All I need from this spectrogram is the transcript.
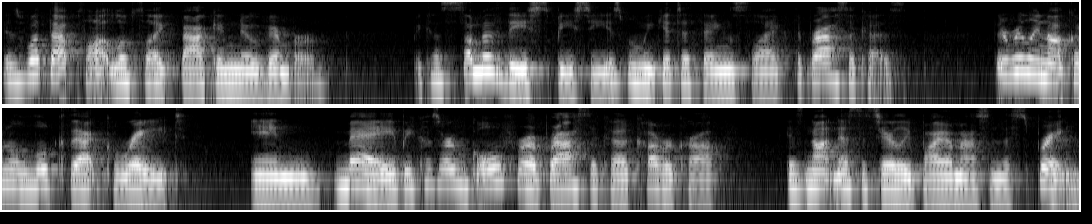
is what that plot looked like back in November. Because some of these species, when we get to things like the brassicas, they're really not going to look that great in May because our goal for a brassica cover crop is not necessarily biomass in the spring.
